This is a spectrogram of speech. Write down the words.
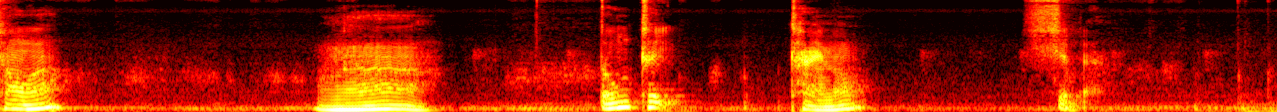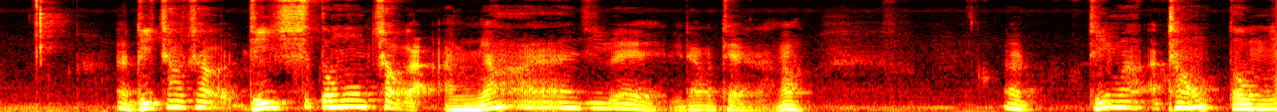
ထောင်ကငါသုံးထိပ်ထိုင်တော့ရှစ်တာအ ဒီ66ဒီ336ကအများကြီးပဲဒီတော့ထည့်ရတာနော်အဲဒီမှာအထောင်3ည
